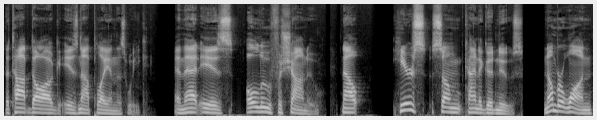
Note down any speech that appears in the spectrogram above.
the top dog is not playing this week, and that is Olu Fashanu. Now, here's some kind of good news. Number one,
